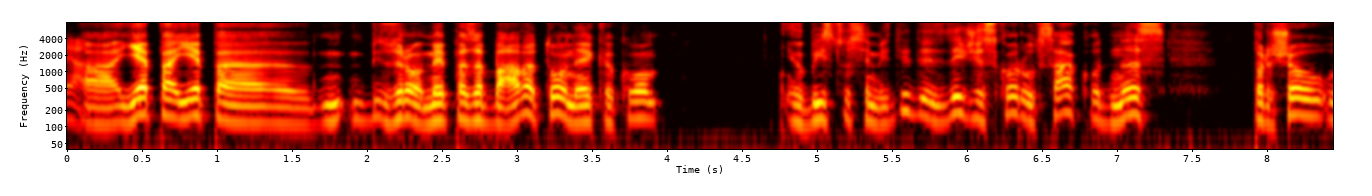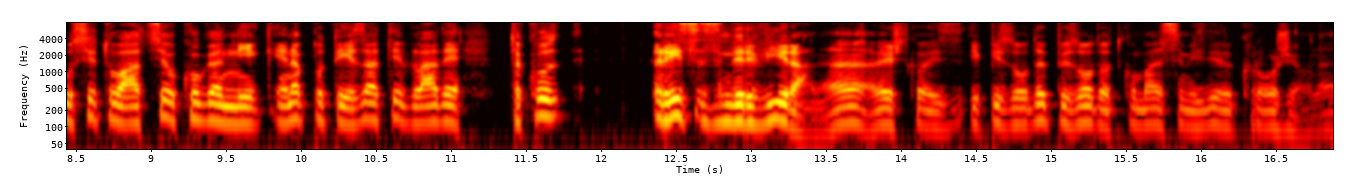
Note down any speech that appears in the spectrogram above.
ja. Uh, je pa, je pa zelo me pa zabava to, ne, kako je v bistvu se mi zdi, da je zdaj že skoraj vsak od nas prišel v situacijo, ko ga nek ena poteza te vlade tako res znervira. Veš, tako iz epizode v epizodo, tako malo se mi zdi, da krožijo. Ne?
